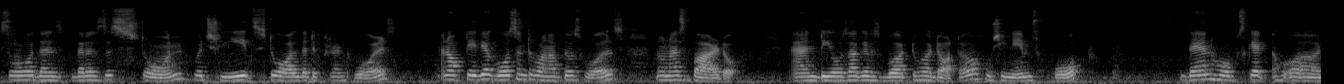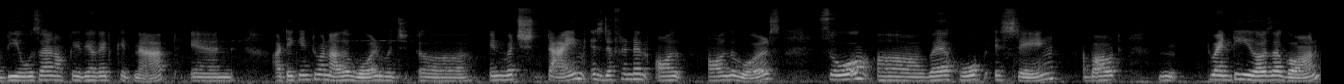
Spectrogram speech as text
So there's there is this stone which leads to all the different worlds and Octavia goes into one of those worlds known as Bardo and Diyoza gives birth to her daughter who she names Hope then Hopes get uh, Diyoza and Octavia get kidnapped and are taken to another world, which uh, in which time is different in all all the worlds. So uh, where Hope is staying, about twenty years are gone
